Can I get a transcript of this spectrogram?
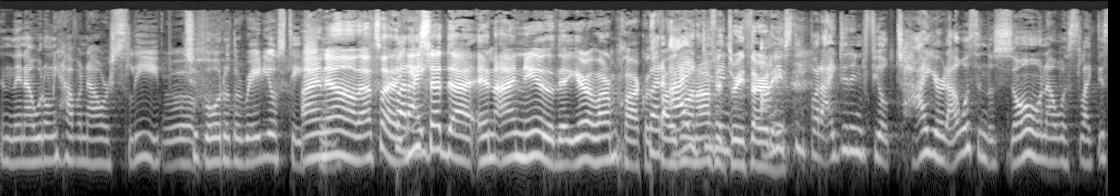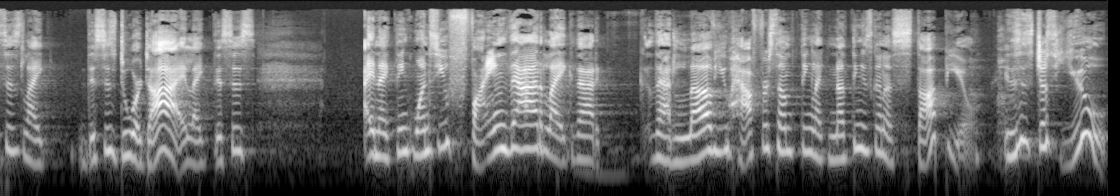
and then i would only have an hour sleep to go to the radio station I know. That's why you I- said that, and I knew that your alarm clock was probably going off at three thirty. Honestly, but I didn't feel tired. I was in the zone. I was like, this is like, this is do or die. Like this is, and I think once you find that, like that, that love you have for something, like nothing is gonna stop you. This is just you.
